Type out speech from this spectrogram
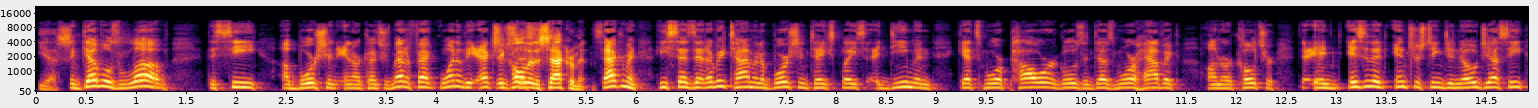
Yes, The devils love to see abortion in our country. As a matter of fact, one of the they call it a sacrament. sacrament. He says that every time an abortion takes place, a demon gets more power, goes and does more havoc on our culture. And isn't it interesting to know, Jesse,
